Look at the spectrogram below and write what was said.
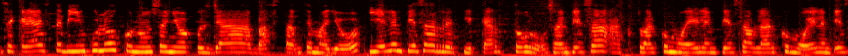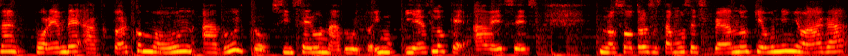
se, crea este vínculo con un señor pues ya bastante mayor y él empieza a replicar todo, o sea, empieza a actuar como él, empieza a hablar como él, empieza por ende a actuar como un adulto sin ser un adulto. Y, y es lo que a veces nosotros estamos esperando que un niño haga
